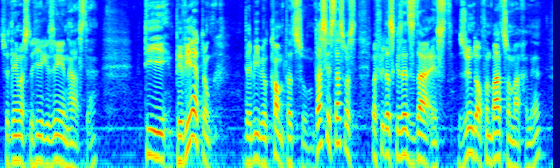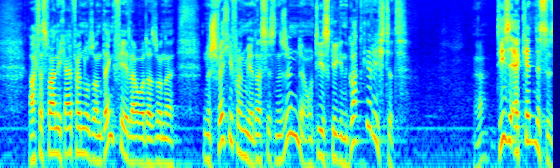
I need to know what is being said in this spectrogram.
zu dem, was du hier gesehen hast. Ja? Die Bewertung der Bibel kommt dazu. Das ist das, was, wofür das Gesetz da ist, Sünde offenbar zu machen. Ja? Ach, das war nicht einfach nur so ein Denkfehler oder so eine, eine Schwäche von mir, das ist eine Sünde und die ist gegen Gott gerichtet. Ja? Diese Erkenntnisse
